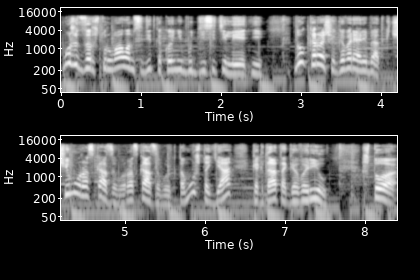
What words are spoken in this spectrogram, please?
Может за штурвалом сидит какой-нибудь десятилетний. Ну, короче говоря, ребят, к чему рассказываю? Рассказываю к тому, что я когда-то говорил, что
